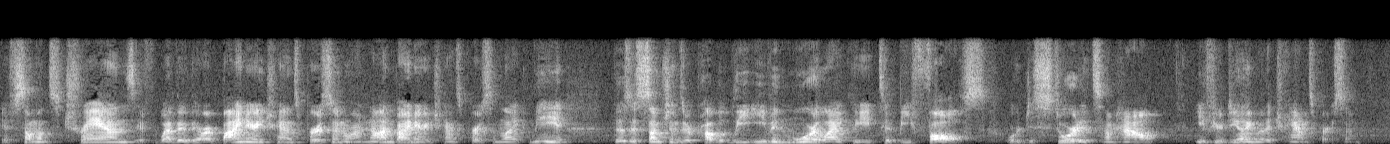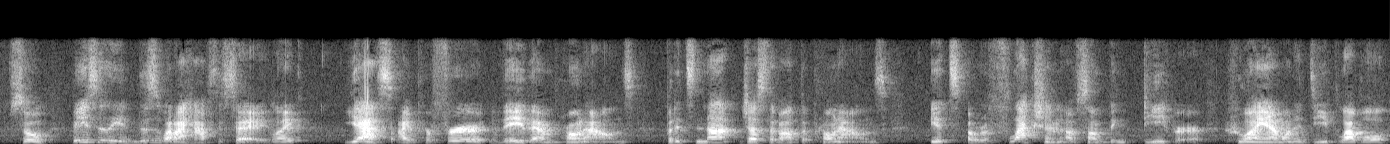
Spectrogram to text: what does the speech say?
if someone's trans, if whether they're a binary trans person or a non-binary trans person like me, those assumptions are probably even more likely to be false or distorted somehow if you're dealing with a trans person. So basically, this is what I have to say, like, yes, I prefer they them pronouns, but it's not just about the pronouns. It's a reflection of something deeper, who I am on a deep level,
